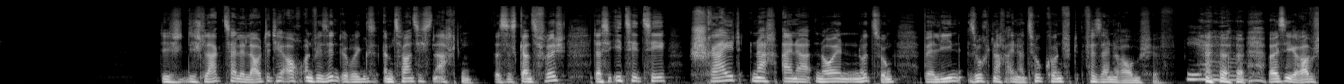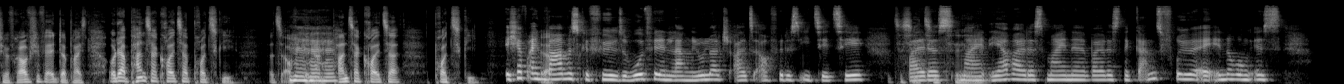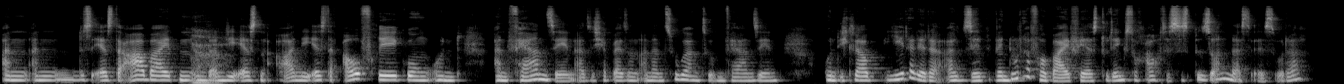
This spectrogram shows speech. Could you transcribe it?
Die, die Schlagzeile lautet hier auch, und wir sind übrigens am 20.08. Das ist ganz frisch. Das ICC schreit nach einer neuen Nutzung. Berlin sucht nach einer Zukunft für sein Raumschiff. Ja. Weiß ich, Raumschiff, Raumschiff Enterprise. Oder Panzerkreuzer Protzki wird es auch genannt. Panzerkreuzer Protzki. Ich habe ein ja. warmes Gefühl, sowohl für den langen Lulatsch als auch für das ICC, das weil ICC. das mein, ja, weil das meine, weil das eine ganz frühe Erinnerung ist an, an das erste Arbeiten und an die, ersten, an die erste Aufregung und an Fernsehen. Also ich habe ja so einen anderen Zugang zum Fernsehen. Und ich glaube, jeder, der da, also wenn du da vorbeifährst, du denkst doch auch, dass es besonders ist, oder?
